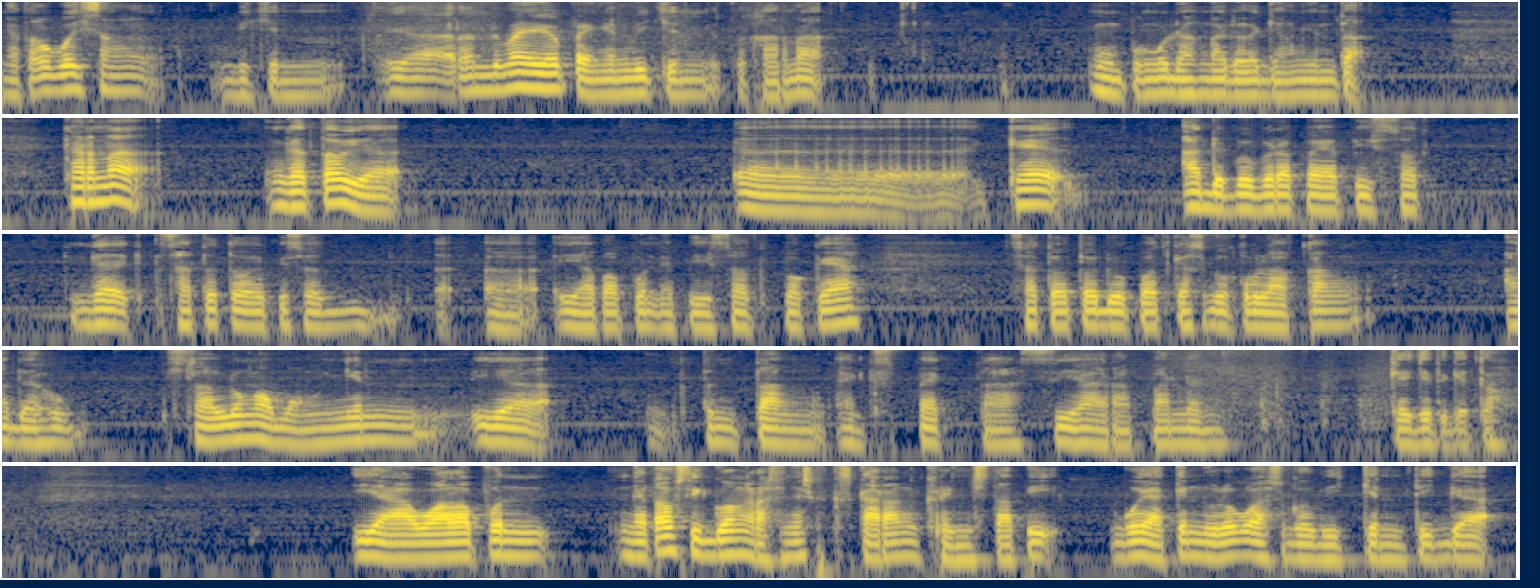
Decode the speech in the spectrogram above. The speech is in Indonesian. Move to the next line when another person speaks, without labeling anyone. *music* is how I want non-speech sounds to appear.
nggak tahu gue iseng bikin ya random aja pengen bikin gitu karena mumpung udah nggak ada lagi yang minta. Karena nggak tahu ya eh kayak ada beberapa episode nggak satu atau episode eh, ya apa pun episode pokoknya satu atau dua podcast gue ke belakang ada hub- selalu ngomongin ya tentang ekspektasi harapan dan kayak gitu-gitu. Ya walaupun nggak tahu sih gue ngerasanya sekarang cringe tapi gue yakin dulu pas gue bikin tiga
